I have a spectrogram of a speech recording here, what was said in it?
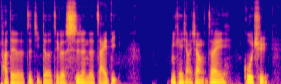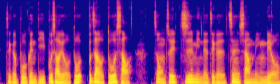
她的自己的这个私人的宅邸。你可以想象，在过去这个勃艮第，不少有多不知道有多少这种最知名的这个政商名流、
